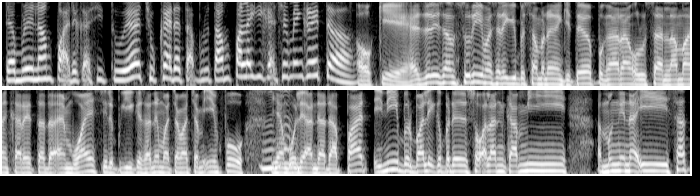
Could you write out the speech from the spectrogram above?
dan boleh nampak dekat situ ya. Cukai dah tak perlu tampal lagi kat cermin kereta. Okey, Hazri Samsuri masih lagi bersama dengan kita, pengarang urusan laman kareta.my. Sila pergi ke sana macam-macam info mm-hmm. yang boleh anda dapat. Ini berbalik kepada soalan kami mengenai 1.4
